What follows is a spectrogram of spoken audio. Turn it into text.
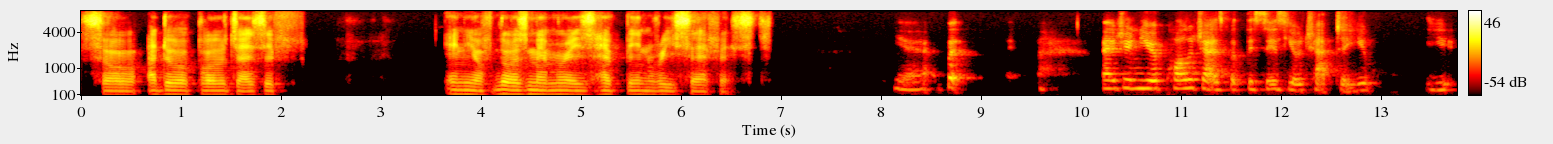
So I do apologize if any of those memories have been resurfaced. Yeah, but Adrian, you apologize, but this is your chapter. You, you,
